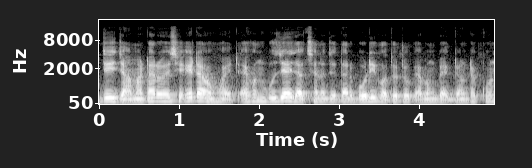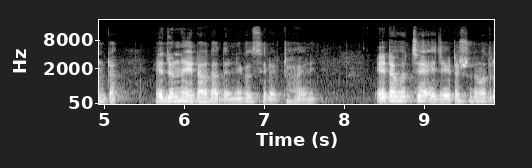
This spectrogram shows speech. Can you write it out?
যেই জামাটা রয়েছে এটাও হোয়াইট। এখন বুঝাই যাচ্ছে না যে তার বডি কতটুক এবং ব্যাকগ্রাউন্ডটা কোনটা। এর জন্য এটাও তাদের নিকেও সিলেক্ট হয়নি। এটা হচ্ছে এই যে এটা শুধুমাত্র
